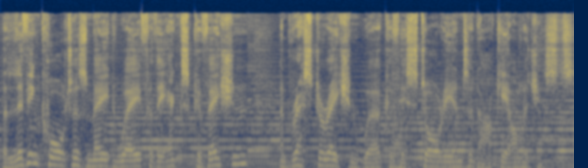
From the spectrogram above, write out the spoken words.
the living quarters made way for the excavation and restoration work of historians and archaeologists.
